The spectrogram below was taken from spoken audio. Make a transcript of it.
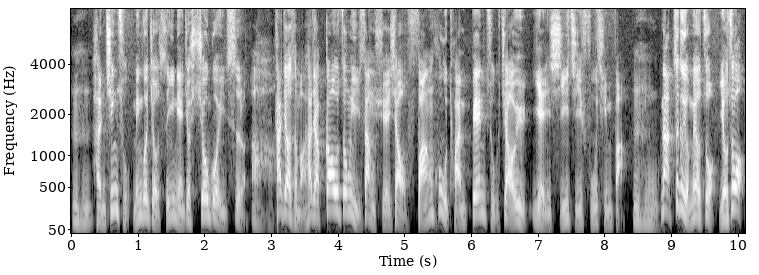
嗯哼，很清楚，民国九十一年就修过一次了啊。它叫什么？它叫《高中以上学校防护团编组教育演习及服勤法》。嗯哼，那这个有没有做？有做。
